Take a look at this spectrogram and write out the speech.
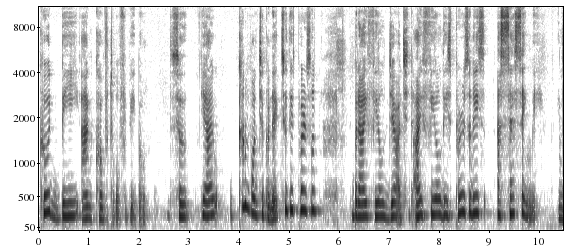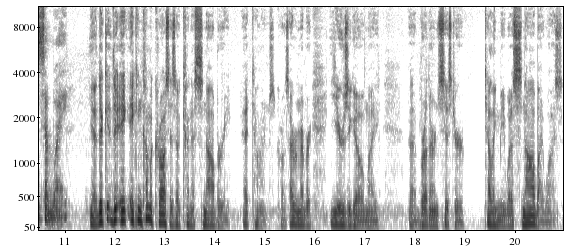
could be uncomfortable for people. So, yeah, I kind of want to connect to this person, but I feel judged. I feel this person is assessing me in some way. Yeah, there, there, it, it can come across as a kind of snobbery at times. Across, I remember years ago, my uh, brother and sister telling me what a snob I was,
